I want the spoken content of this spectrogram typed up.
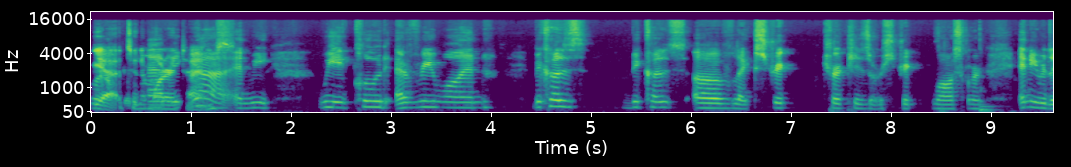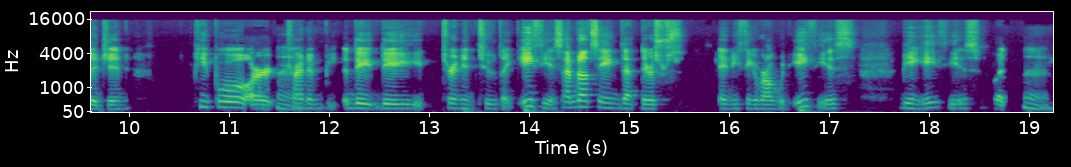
yeah to the modern understanding yeah times. and we we include everyone because because of like strict churches or strict mosque or any religion people are trying mm, to be they they turn into like atheists. I'm not saying that there's anything wrong with atheists being atheists but mm,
